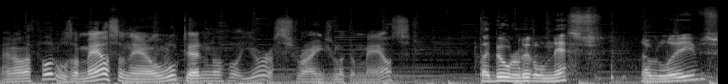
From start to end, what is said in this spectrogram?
and I thought it was a mouse in there. I looked at it and I thought, you're a strange looking mouse. They build a little nest of leaves.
